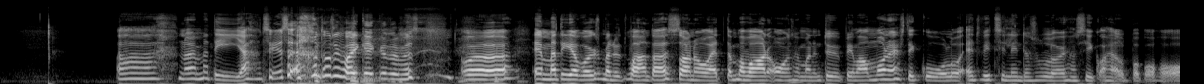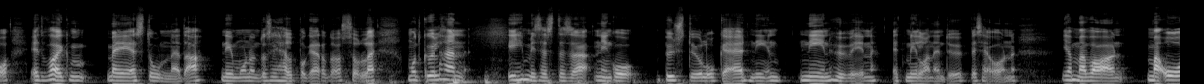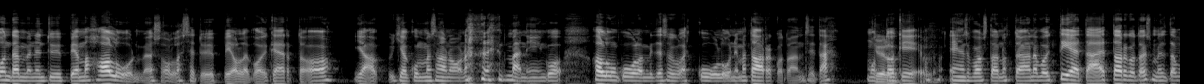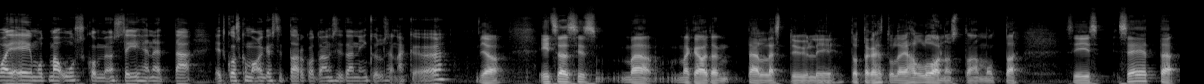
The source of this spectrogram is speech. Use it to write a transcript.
Uh, no en mä tiedä. Siis tosi vaikea kysymys. Uh, en mä tiedä, voiko mä nyt vaan taas sanoa, että mä vaan oon semmoinen tyyppi. Mä oon monesti kuullut, että vitsi Linda, sulle on ihan siko helppo puhua. Että vaikka me ei edes tunneta, niin mun on tosi helppo kertoa sulle. Mutta kyllähän ihmisestä sä niin pystyy lukemaan niin, niin hyvin, että millainen tyyppi se on. Ja mä vaan mä oon tämmöinen tyyppi ja mä haluan myös olla se tyyppi, jolle voi kertoa. Ja, ja kun mä sanon, että mä niinku haluan kuulla, mitä sulle kuuluu, niin mä tarkoitan sitä. Mutta toki kyllä. eihän se vastaanottaja aina voi tietää, että tarkoitanko sitä vai ei, mutta mä uskon myös siihen, että, että koska mä oikeasti tarkoitan sitä, niin kyllä se näkyy. Joo. Itse asiassa siis mä, mä käytän tällaista tyyliä. Totta kai se tulee ihan luonnostaan, mutta siis se, että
